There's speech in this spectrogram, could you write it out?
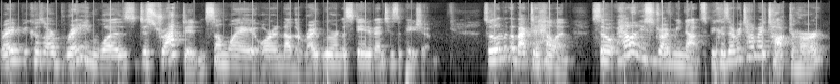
right? Because our brain was distracted in some way or another, right? We were in a state of anticipation. So let me go back to Helen. So Helen used to drive me nuts because every time I talked to her,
